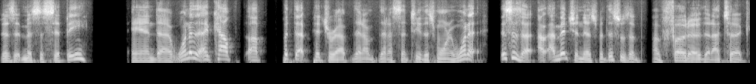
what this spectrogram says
Visit Mississippi, and uh, one of the Kyle uh, put that picture up that I that I sent to you this morning. One, of, this is a I mentioned this, but this was a, a photo that I took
